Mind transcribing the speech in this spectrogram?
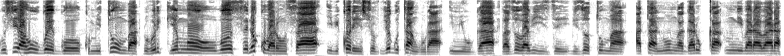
gushyiraho urwego ku mitumba ruhurikiyemwo bose no kubaronsa ibikoresho byo gutangura imyuga bazoba bize bizotuma atanumwe agaruka ibarabara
